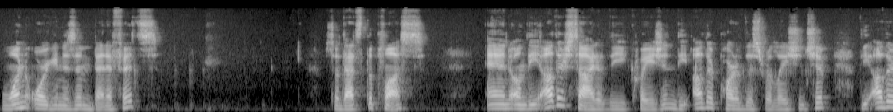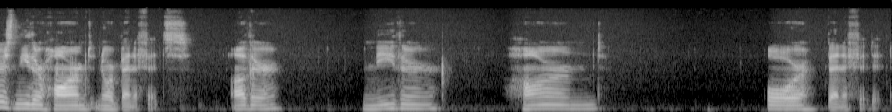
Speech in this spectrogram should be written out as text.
one organism benefits, so that's the plus, and on the other side of the equation, the other part of this relationship, the other is neither harmed nor benefits. Other, neither harmed or benefited.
